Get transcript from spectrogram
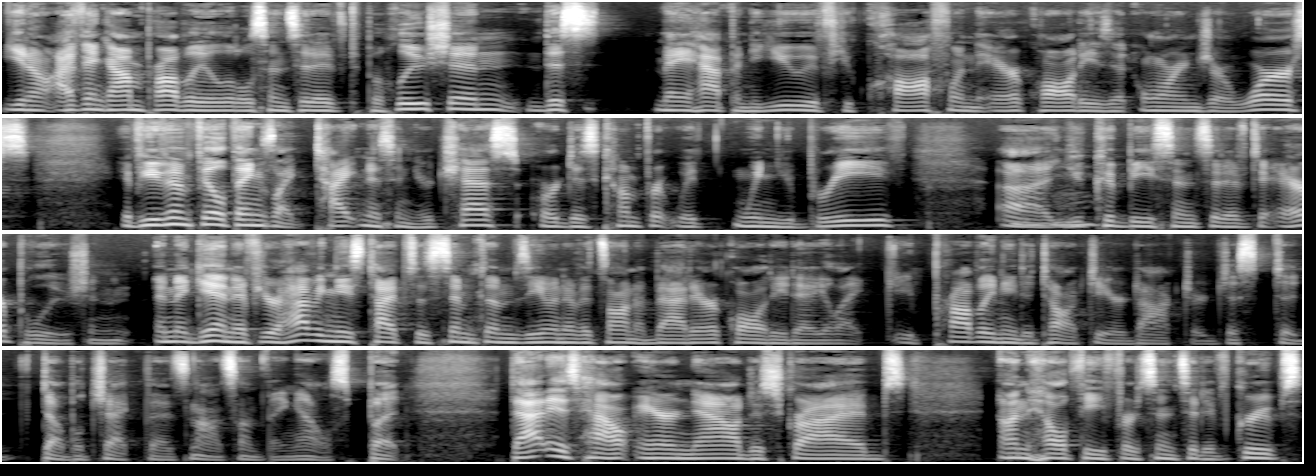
you know, I think I'm probably a little sensitive to pollution. This may happen to you if you cough when the air quality is at orange or worse. If you even feel things like tightness in your chest or discomfort with when you breathe, uh, you could be sensitive to air pollution. And again, if you're having these types of symptoms, even if it's on a bad air quality day, like you probably need to talk to your doctor just to double check that it's not something else. But that is how Air Now describes unhealthy for sensitive groups.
